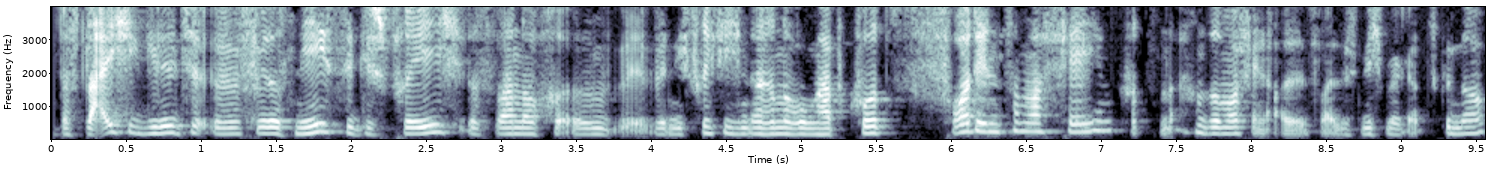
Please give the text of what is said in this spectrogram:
Das gleiche gilt äh, für das nächste Gespräch. Das war noch, äh, wenn ich es richtig in Erinnerung habe, kurz vor den Sommerferien, kurz nach den Sommerferien, alles weiß ich nicht mehr ganz genau.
